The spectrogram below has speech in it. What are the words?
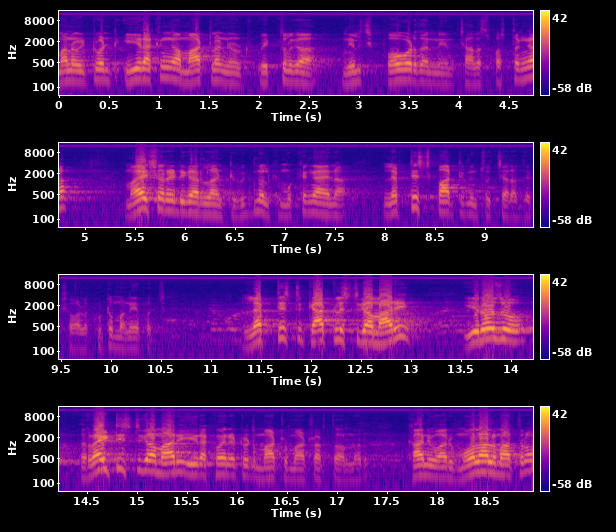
మనం ఇటువంటి ఈ రకంగా మాట్లాడిన వ్యక్తులుగా నిలిచిపోకూడదని నేను చాలా స్పష్టంగా మహేశ్వర్ రెడ్డి గారు లాంటి విఘ్నులకి ముఖ్యంగా ఆయన లెఫ్టిస్ట్ పార్టీ నుంచి వచ్చారు అధ్యక్ష వాళ్ళ కుటుంబ నేపథ్యం. లెఫ్టిస్ట్ క్యాపిటలిస్ట్గా మారి ఈరోజు రైటిస్ట్గా మారి ఈ రకమైనటువంటి మాటలు మాట్లాడుతూ ఉన్నారు. కానీ వారి మూలాలు మాత్రం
